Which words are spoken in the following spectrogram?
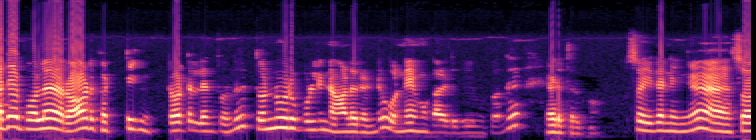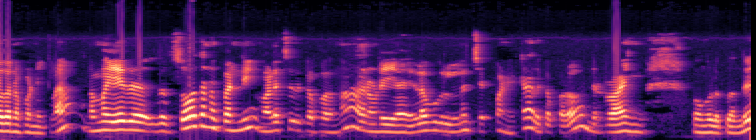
அதே போல் ராடு கட்டிங் டோட்டல் லென்த் வந்து தொண்ணூறு புள்ளி நாலு ரெண்டு ஒன்றே முக்கால் அடி பீமுக்கு வந்து எடுத்திருக்கோம். ஸோ இதை நீங்கள் சோதனை பண்ணிக்கலாம். நம்ம எது இதை சோதனை பண்ணி வளைச்சதுக்கப்புறம் தான் அதனுடைய இளவுகள் செக் பண்ணிவிட்டு அதுக்கப்புறம் இந்த ட்ராயிங் உங்களுக்கு வந்து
